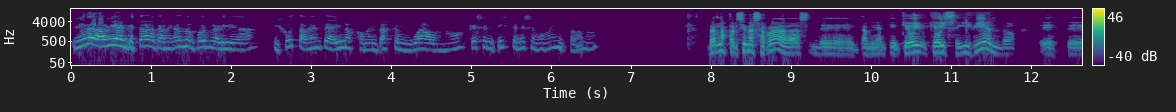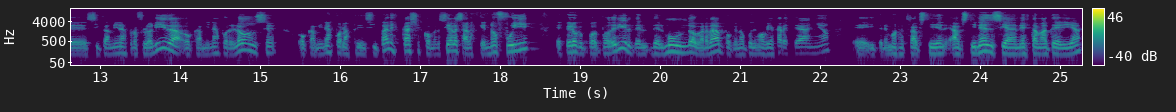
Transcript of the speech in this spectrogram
Y era Damián que estaba caminando por Florida, y justamente ahí nos comentaste un wow, ¿no? ¿Qué sentiste en ese momento? Ver las persianas cerradas de caminar, que, hoy, que hoy seguís viendo, este, si caminas por Florida o caminas por el 11 o caminas por las principales calles comerciales a las que no fui, espero que poder ir del, mundo, ¿verdad? Porque no pudimos viajar este año eh, y tenemos nuestra abstinencia en esta materia,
